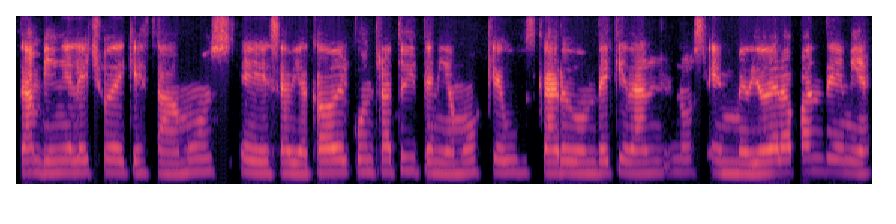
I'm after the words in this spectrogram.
también el hecho de que estábamos, eh, se había acabado el contrato y teníamos que buscar dónde quedarnos en medio de la pandemia.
